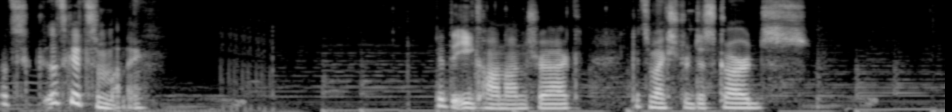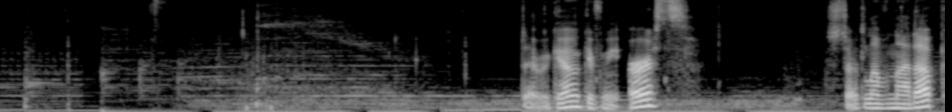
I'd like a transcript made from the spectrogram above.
Let's let's get some money. Get the econ on track. Get some extra discards. There we go. Give me earth. Start leveling that up.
